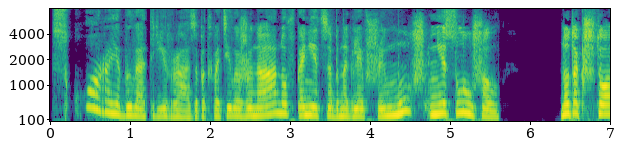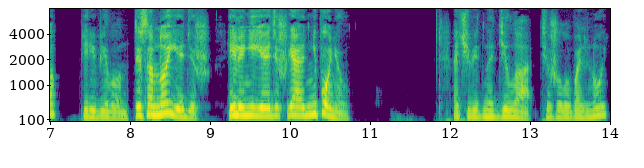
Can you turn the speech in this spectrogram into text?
Скорая была три раза, — подхватила жена, но в конец обнаглевший муж не слушал. — Ну так что? — перебил он. — Ты со мной едешь или не едешь? Я не понял. Очевидно, дела тяжело больной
